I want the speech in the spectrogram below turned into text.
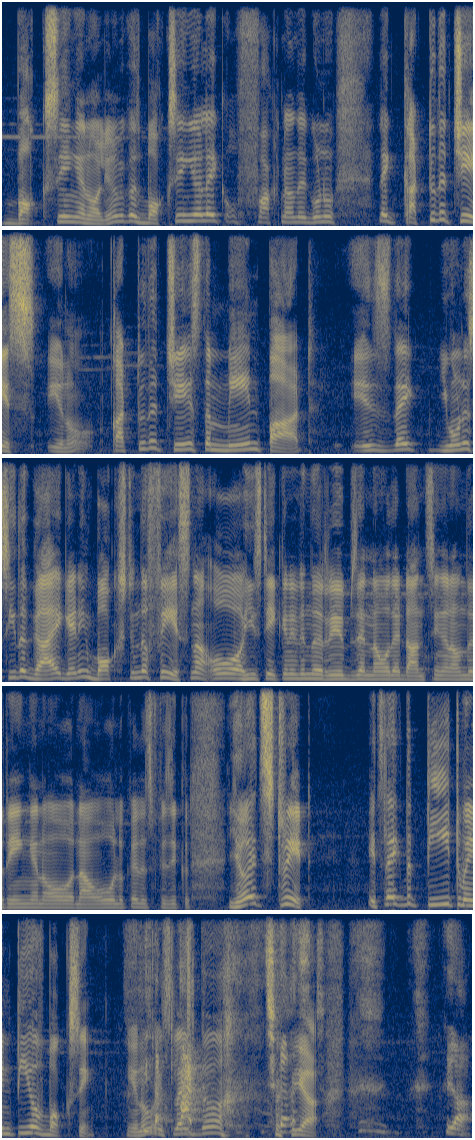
boxing and all. You know, because boxing, you're like, oh fuck, now they're going to like cut to the chase. You know, cut to the chase. The main part is like you want to see the guy getting boxed in the face. Now, oh, he's taken it in the ribs, and now they're dancing around the ring, and oh, now oh, look at his physical. Here it's straight. It's like the T20 of boxing. You know, it's like the yeah. Yeah.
